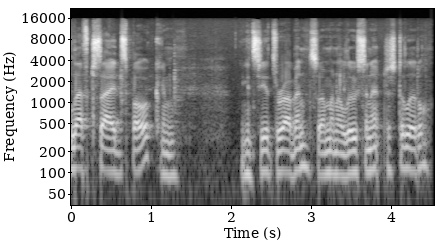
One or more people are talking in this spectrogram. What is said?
left side spoke and you can see it's rubbing, so I'm going to loosen it just a little.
